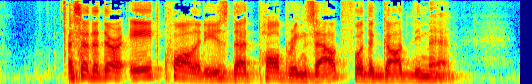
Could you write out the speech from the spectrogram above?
I said that there are eight qualities that Paul brings out for the godly man.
